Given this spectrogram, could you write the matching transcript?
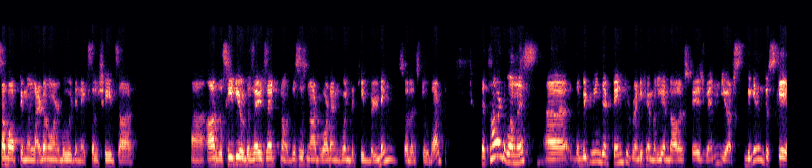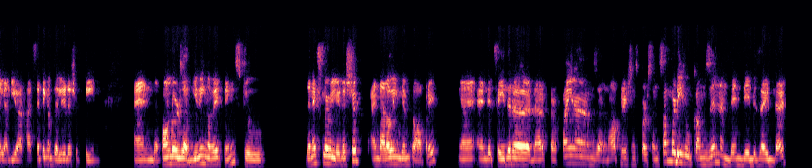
suboptimal i don't want to do it in excel sheets or uh, or the cto decides that no this is not what i'm going to keep building so let's do that the third one is uh, the between the 10 to 25 million dollar stage when you are beginning to scale and you are setting up the leadership team and the founders are giving away things to the next level leadership and allowing them to operate. Uh, and it's either a director of finance or an operations person, somebody who comes in and then they decide that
